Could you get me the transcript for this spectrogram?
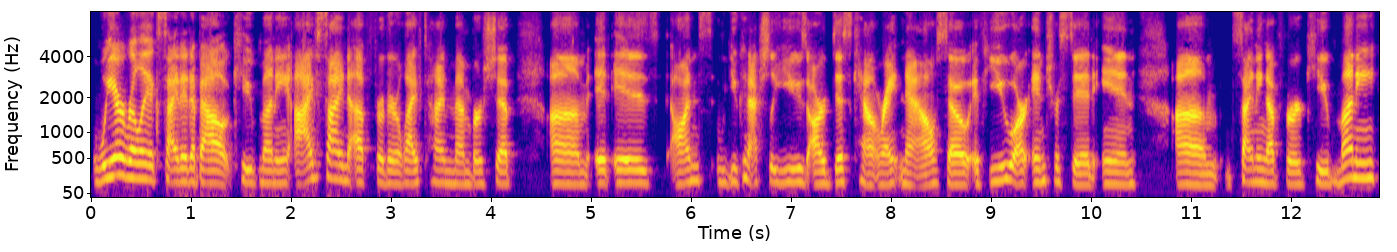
we are really excited about Qube Money. I've signed up for their lifetime membership. Um, it is on, you can actually use our discount right now. So if you are interested in um, signing up for Cube Money,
